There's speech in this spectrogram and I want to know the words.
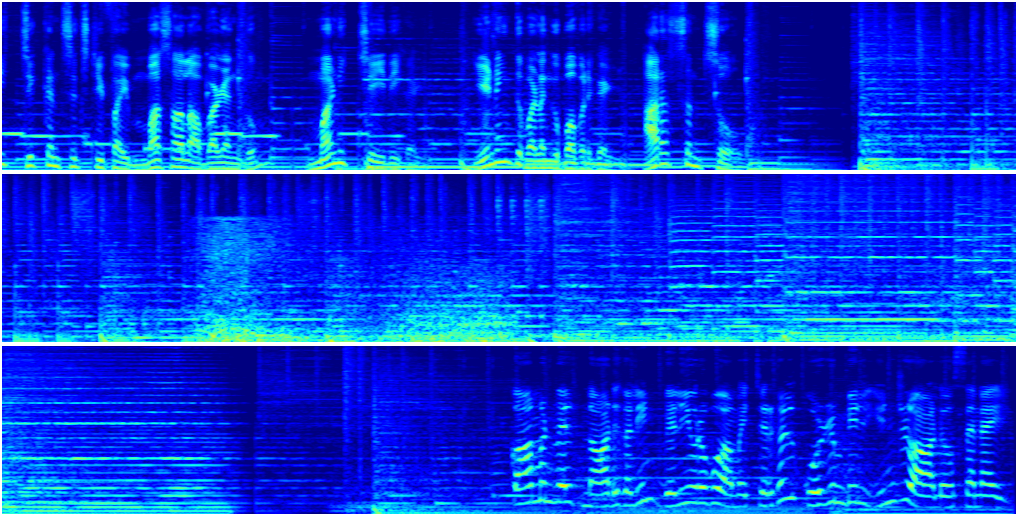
Aachi chicken sixty five masala வழங்கும் மணி செய்திகள். இணைந்து வழங்குபவர்கள் அரசன் சோ. காமன்வெல்த் நாடுகளின் வெளியுறவு அமைச்சர்கள் கொழும்பில் இன்று ஆலோசனை.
